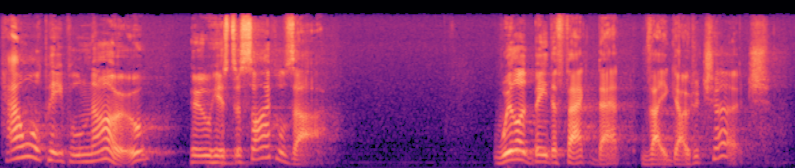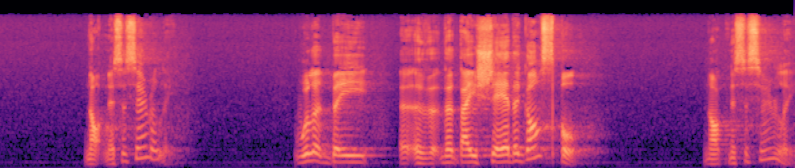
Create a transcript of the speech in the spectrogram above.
how will people know who his disciples are? Will it be the fact that they go to church? Not necessarily. Will it be uh, that they share the gospel? Not necessarily.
